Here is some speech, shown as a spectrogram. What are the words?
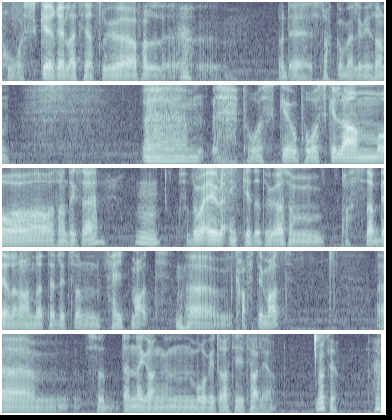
påskerelatert drue. I hvert fall uh, når det er snakk om veldig mye sånn uh, Påske og påskelam og, og sånne ting som det. Mm. Så da er jo det enkelte druer som passer bedre enn andre til litt sånn feit mat. Mm -hmm. um, kraftig mat. Um, så denne gangen må vi dra til Italia. OK. Ja.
